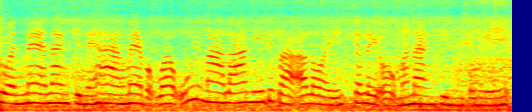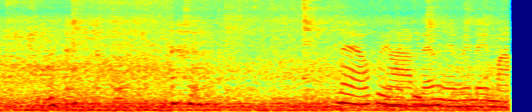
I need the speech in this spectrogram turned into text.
ชวนแม่นั่งกินในห้างแม่บอกว่า อุ้ยมาร้านนี้ดีกว่าอร่อย ก็เลยออกมานั่งกินตรงนี้ แม่ก็เคยมานานกินแล้วไงไม่ได้มา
